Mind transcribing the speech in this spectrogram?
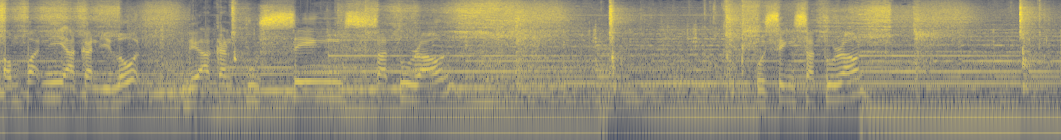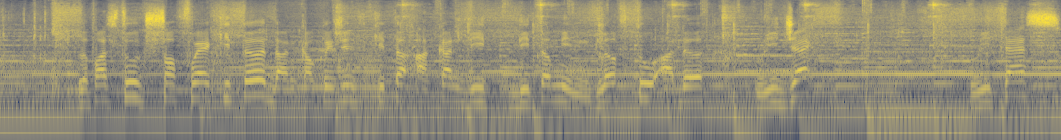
empat ni akan di load dia akan pusing satu round. Pusing satu round. Lepas tu software kita dan calculation kita akan di determine. Glove tu ada reject, retest,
